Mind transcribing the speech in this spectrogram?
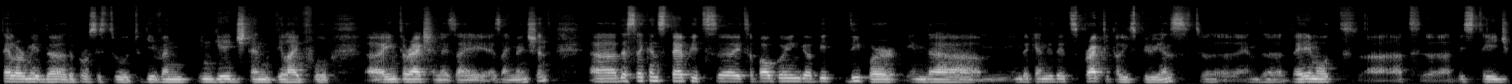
tailor-made the, the process to, to give an engaged and delightful uh, interaction, as I as I mentioned. Uh, the second step it's uh, it's about going a bit deeper in the um, in the candidate's practical experience, to, and the aim at, at this stage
